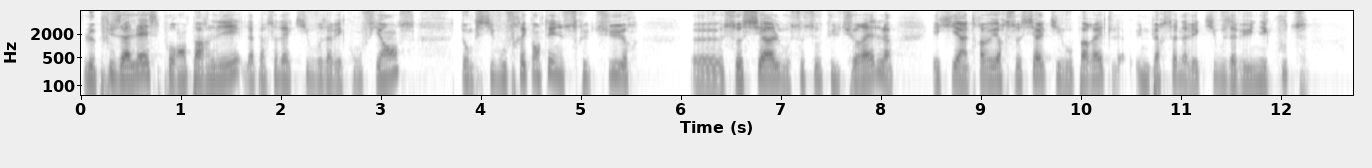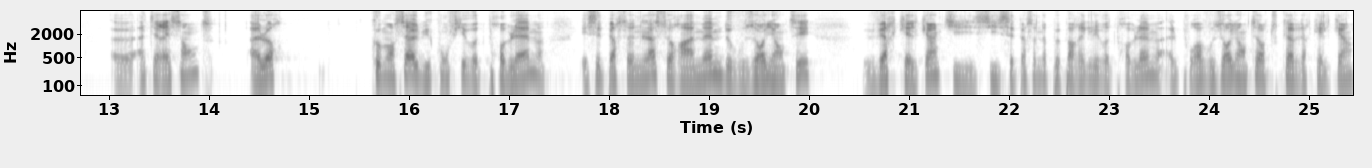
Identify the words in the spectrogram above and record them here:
le plus à l'aise pour en parler, la personne à qui vous avez confiance. Donc si vous fréquentez une structure euh, sociale ou socioculturelle et qu'il y a un travailleur social qui vous paraît une personne avec qui vous avez une écoute euh, intéressante, alors commencez à lui confier votre problème et cette personne-là sera à même de vous orienter vers quelqu'un qui, si cette personne ne peut pas régler votre problème, elle pourra vous orienter en tout cas vers quelqu'un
